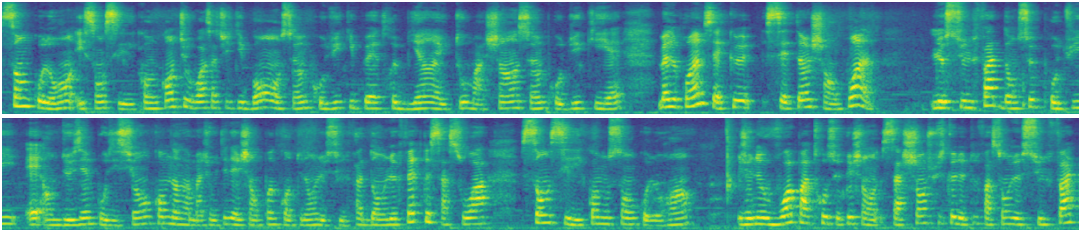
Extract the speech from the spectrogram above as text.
sans colorant et sans silicone. Quand tu vois ça, tu dis, bon, c'est un produit qui peut être bien et tout, machin, c'est un produit qui est... Mais le problème, c'est que c'est un shampoing. Le sulfate dans ce produit est en deuxième position, comme dans la majorité des shampoings contenant le sulfate. Donc, le fait que ça soit sans silicone ou sans colorant, je ne vois pas trop ce que ça change, puisque de toute façon, le sulfate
